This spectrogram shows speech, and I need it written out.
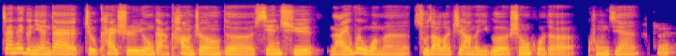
在那个年代就开始勇敢抗争的先驱，来为我们塑造了这样的一个生活的空间。对，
